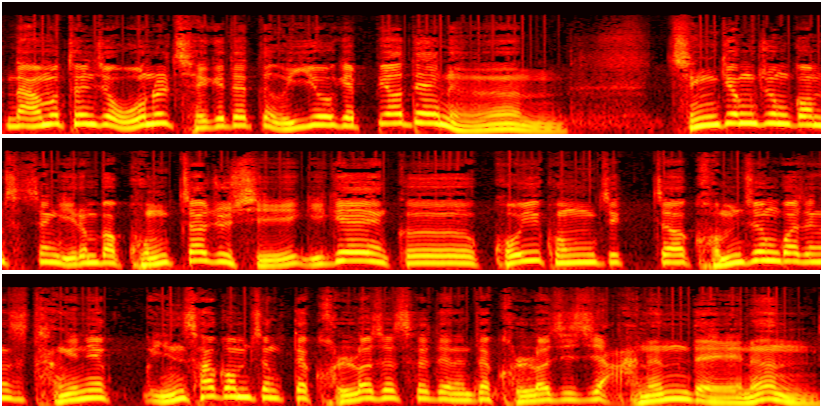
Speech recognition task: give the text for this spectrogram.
근데 아무튼 이제 오늘 제기됐던 의혹의 뼈대는 진경준 검사장 이른바 공짜 주식 이게 그 고위공직자 검증 과정에서 당연히 인사 검증 때 걸러졌어야 되는데 걸러지지 않은 데에는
